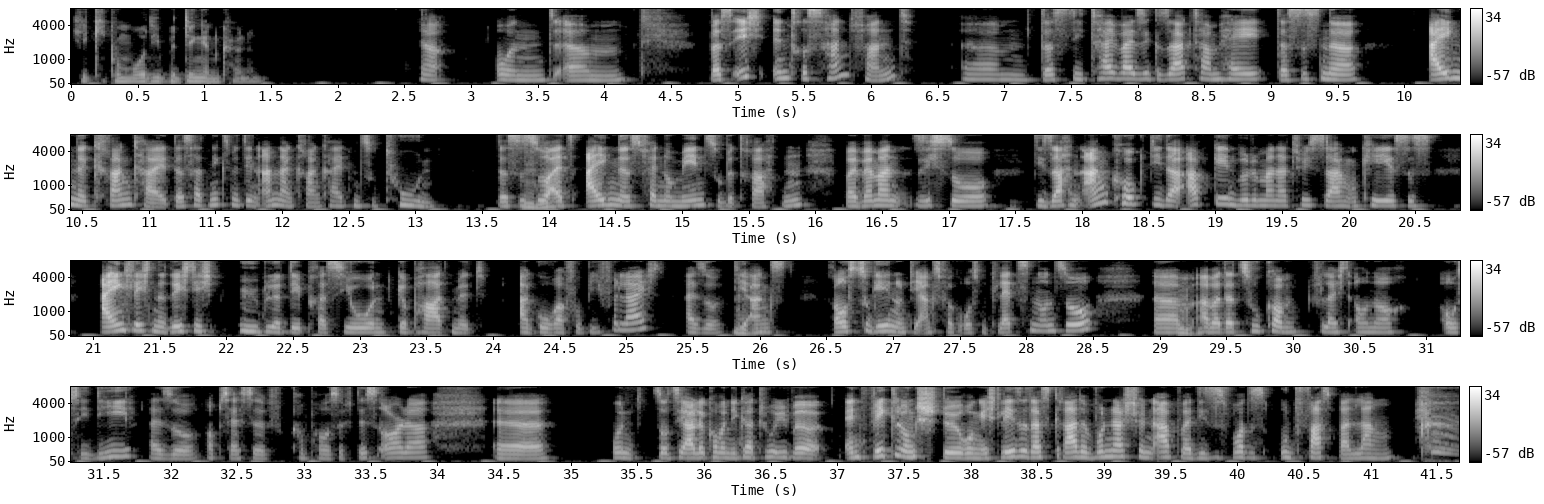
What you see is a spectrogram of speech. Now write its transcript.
Hikikomori bedingen können. Ja, und ähm, was ich interessant fand, ähm, dass sie teilweise gesagt haben, hey, das ist eine eigene Krankheit, das hat nichts mit den anderen Krankheiten zu tun. Das ist mhm. so als eigenes Phänomen zu betrachten, weil wenn man sich so die Sachen anguckt, die da abgehen, würde man natürlich sagen, okay, es ist eigentlich eine richtig üble Depression gepaart mit Agoraphobie vielleicht, also die mhm. Angst rauszugehen und die Angst vor großen Plätzen und so. Ähm, mhm. Aber dazu kommt vielleicht auch noch OCD, also Obsessive Compulsive Disorder. Äh, und soziale kommunikative Entwicklungsstörung. Ich lese das gerade wunderschön ab, weil dieses Wort ist unfassbar lang.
